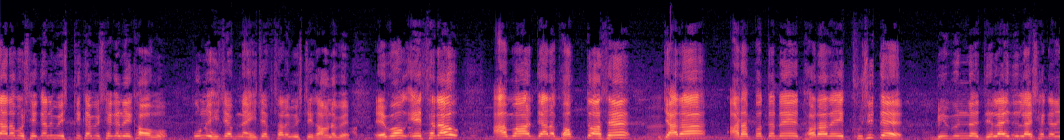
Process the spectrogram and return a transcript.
দাঁড়াবো সেখানে মিষ্টি খাবি, সেখানেই খাওয়াবো। কোনো হিসাব নাই, হিসাব ছাড়া মিষ্টি খাওয়ানো হবে এবং এছাড়াও আমার যারা ভক্ত আছে, যারা আরাপথে ধরার এই খুশিতে বিভিন্ন জেলায় জেলায় সেখানে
